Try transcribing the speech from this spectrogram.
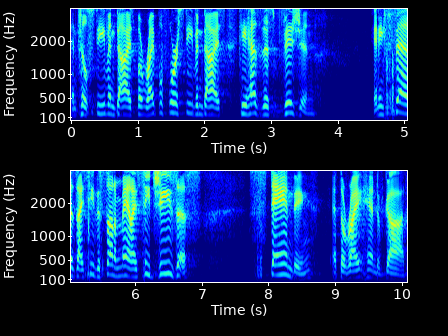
until Stephen dies. But right before Stephen dies, he has this vision. And he says, I see the Son of Man, I see Jesus standing at the right hand of God.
